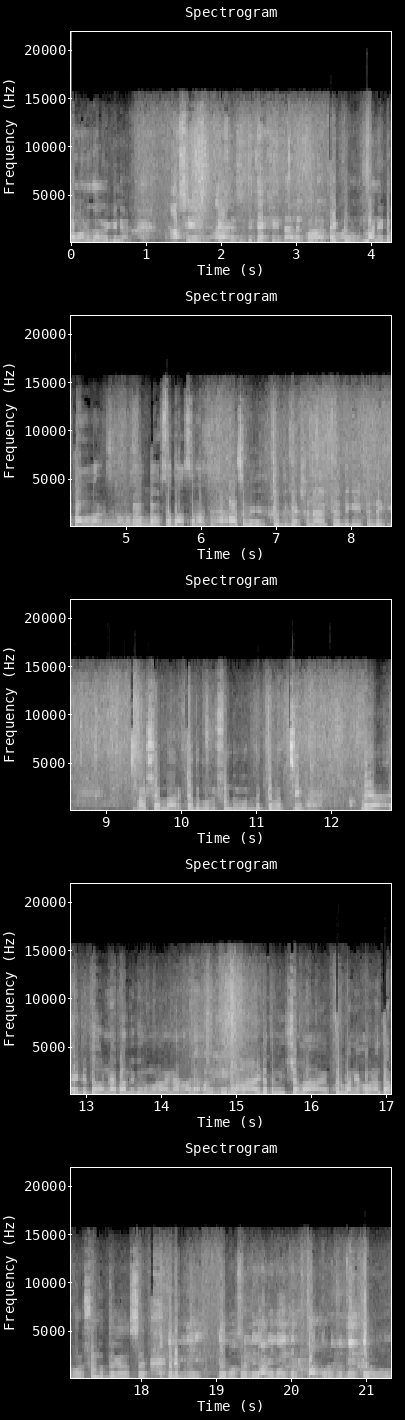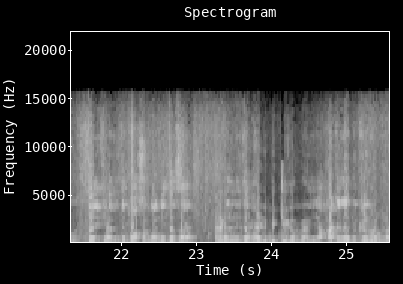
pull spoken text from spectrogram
কমানো যাবে কিনা? আসে আইসা যদি দেখে তাহলে হ্যাঁ। একটু মানে একটু কমাবার ব্যবস্থা তো আছে না? হ্যাঁ। আচ্ছা ভাই একটু দিকে আসে না একটু দিকে একটু দেখি। মাশাল্লাহ আরেকটা তো গরু সুন্দর গরু দেখতে পাচ্ছি। হ্যাঁ। ভাইয়া এটা তো নেপালি গরু মনে হয় না? গিয়ে আহ, এটা তো ইনশাল্লাহ কোরবানি হবে না তারপর সুন্দর দেখা যাচ্ছে। এই বছর নাই কিন্তু তারপরে যদি কেউ দেখে যদি পছন্দ নিতে চায় এটা বিক্রি করবেন? হাটে না বিক্রি করুন না।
